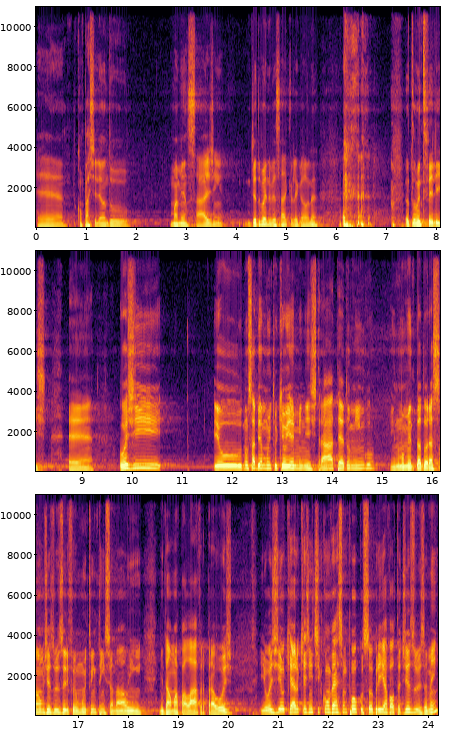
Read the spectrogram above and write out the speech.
é, compartilhando uma mensagem. Dia do meu aniversário, que legal, né? eu estou muito feliz. É, hoje eu não sabia muito o que eu ia ministrar até domingo. E no momento da adoração, Jesus ele foi muito intencional em me dar uma palavra para hoje. E hoje eu quero que a gente converse um pouco sobre a volta de Jesus, amém?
